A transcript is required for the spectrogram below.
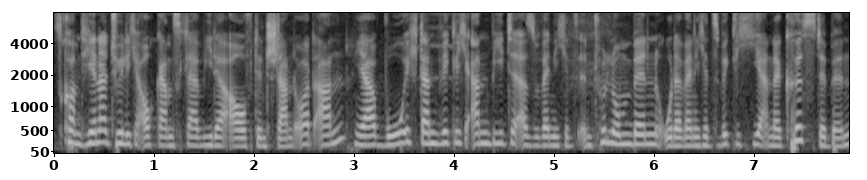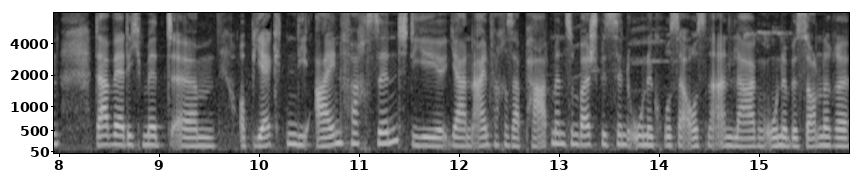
Es kommt hier natürlich auch ganz klar wieder auf den Standort an, ja, wo ich dann wirklich anbiete. Also wenn ich jetzt in Tulum bin oder wenn ich jetzt wirklich hier an der Küste bin, da werde ich mit ähm, Objekten, die einfach sind, die ja ein einfaches Apartment zum Beispiel sind, ohne große Außenanlagen, ohne besondere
